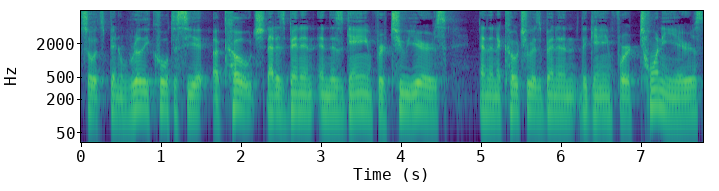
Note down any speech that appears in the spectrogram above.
so it's been really cool to see a coach that has been in, in this game for two years and then a coach who has been in the game for 20 years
